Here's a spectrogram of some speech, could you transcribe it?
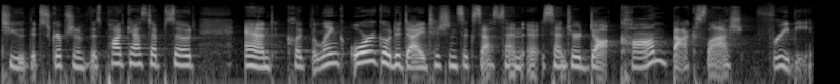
to the description of this podcast episode and click the link or go to dietitiansuccesscenter.com uh, backslash freebie.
